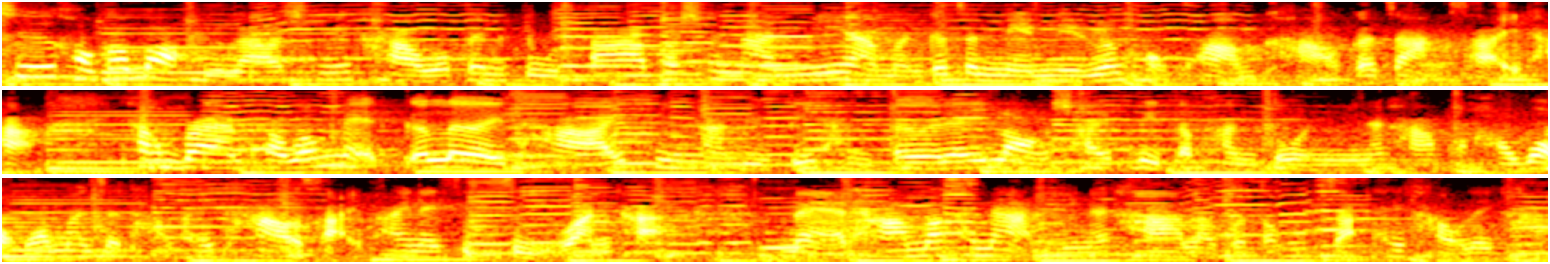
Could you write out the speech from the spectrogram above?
ชื่อเขาก็บอกอยู่แล้วใช่ไหมคะว่าเป็นกูต้าเพราะฉะนั้นเนี่ยมันก็จะเน้นในเรื่องของความขาวกระจ่างใสค่ะ ทางแบรนด์ Flower Mate ก็เลยท้ายทีมงาน Beauty Hunter ได้ลองใช้ผลิตภัณฑ์ตัวนี้นะคะเพราะเขาบอกว่ามันจะทำให้ขาวใสภายใน 14 วันค่ะแหมท้ามาขนาดนี้นะคะ เราก็ต้องจัดให้เขาเลยค่ะ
